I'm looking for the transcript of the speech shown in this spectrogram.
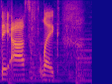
they asked, like,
